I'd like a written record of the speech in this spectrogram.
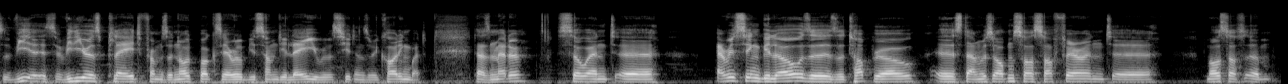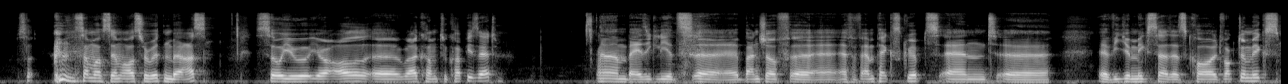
the, if the video is played from the notebook, there will be some delay. You will see it in the recording, but doesn't matter. So and uh, everything below the the top row is done with open source software, and uh, most of them, so some of them also written by us. So you you're all uh, welcome to copy that. Um, basically, it's uh, a bunch of uh, FFmpeg scripts and uh, a video mixer that's called Voctomix.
